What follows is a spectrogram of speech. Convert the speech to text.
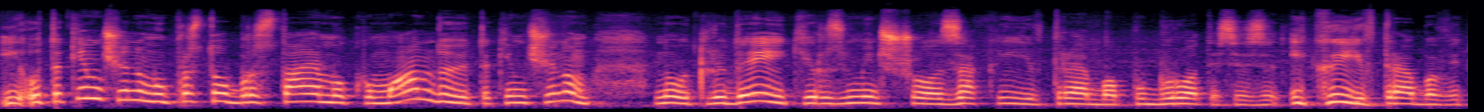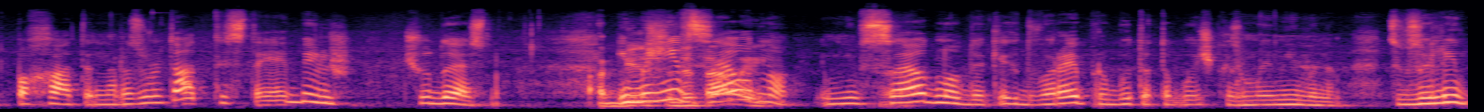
І от таким чином ми просто обростаємо командою. Таким чином, ну от людей, які розуміють, що за Київ треба поборотися, і Київ треба відпахати на результат, ти стає більш чудесно. А і мені все одно, і мені все одно, до яких дверей прибита табличка з моїм іменем. Це взагалі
